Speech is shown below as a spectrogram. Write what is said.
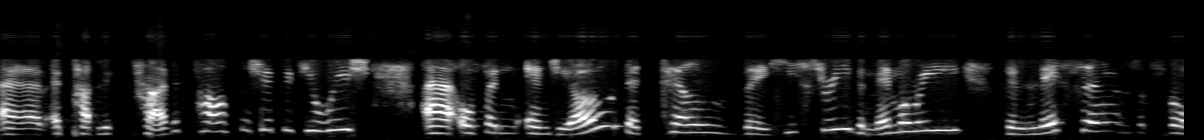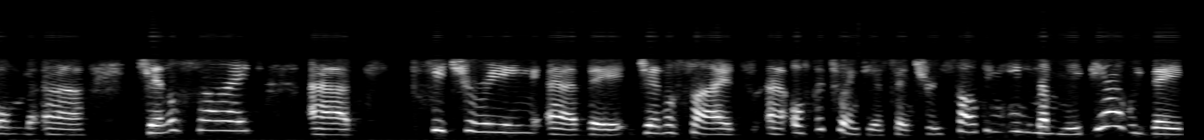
uh, a public-private partnership, if you wish, uh, of an NGO that tells the history, the memory, the lessons from uh, genocide, uh, featuring uh, the genocides uh, of the 20th century, starting in Namibia with the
